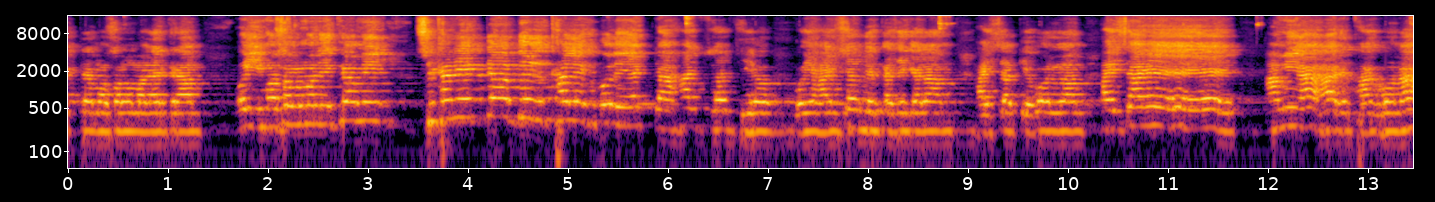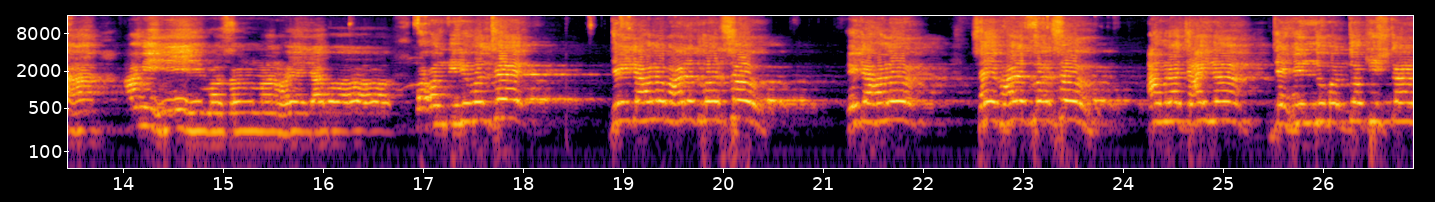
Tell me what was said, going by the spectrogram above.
একটা মুসলমানের গ্রাম। ওই মুসলমানের গ্রামে সেখানে একটা আব্দুল খালেক বলে একটা হাই ছিল। ওই হাই কাছে গেলাম হাই সাহেবকে বললাম, হাই সাহেব, আমি আর থাকব না, আমি মুসলমান হয়ে যাব। তখন তিনি বলছেন, যে এটা হলো ভারতবর্ষ, এটা হলো সেই ভারতবর্ষ। আমরা চাই না যে হিন্দু, বৌদ্ধ, খ্রিস্টান,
